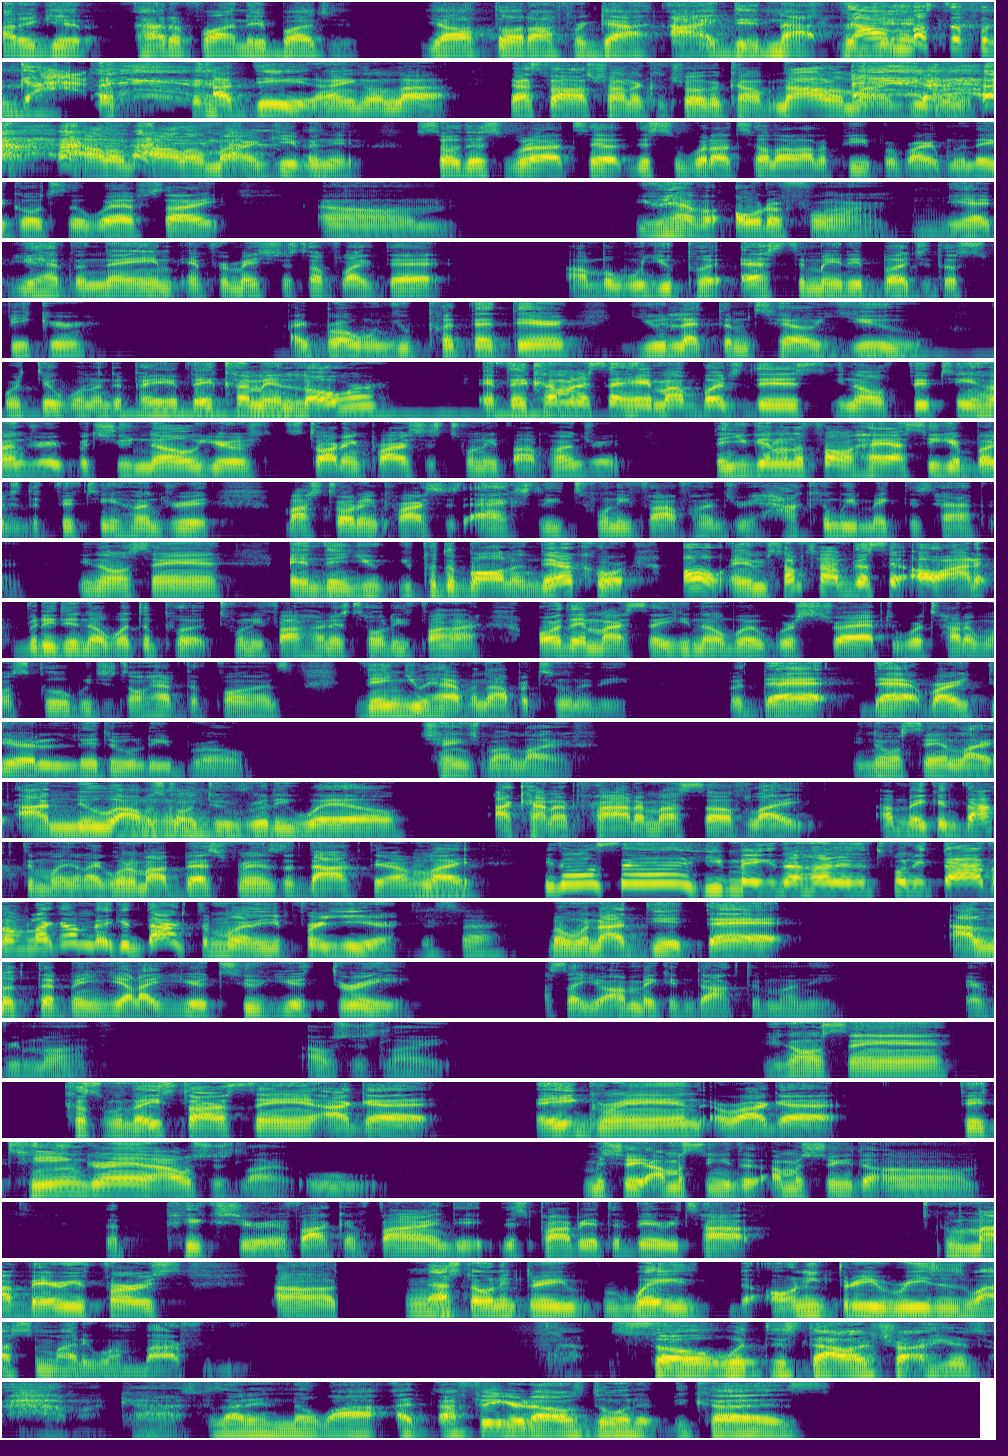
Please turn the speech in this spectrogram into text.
how to get how to find their budget. Y'all thought I forgot. I did not Y'all must have forgot. I did. I ain't gonna lie. That's why I was trying to control the comp. No, I don't mind giving it. I don't. I don't mind giving it. So this is what I tell. This is what I tell a lot of people. Right when they go to the website, um, you have an order form. Mm. You have you have the name, information, stuff like that. Um, but when you put estimated budget of speaker, like bro, when you put that there, you let them tell you what they're willing to pay. If they come in lower, if they come in and say, "Hey, my budget is you know fifteen hundred, but you know your starting price is twenty five hundred, then you get on the phone. Hey, I see your budget is fifteen hundred. My starting price is actually twenty five hundred. How can we make this happen? You know what I'm saying? And then you you put the ball in their court. Oh, and sometimes they'll say, "Oh, I really didn't know what to put. Twenty five hundred is totally fine." Or they might say, "You know what? We're strapped. We're Title One school. We just don't have the funds." Then you have an opportunity. But that that right there, literally, bro, changed my life. You know what I'm saying? Like I knew I was going to do mm. really well. I kind of proud of myself. Like I'm making doctor money. Like one of my best friends, a doctor. I'm like, mm-hmm. you know what I'm saying? He making 120,000. I'm like, I'm making doctor money per year. yes, sir. But when I did that, I looked up in year like year two, year three. I was like, yo, I'm making doctor money every month. I was just like, you know what I'm saying? Because when they start saying I got eight grand or I got 15 grand, I was just like, ooh. Let me show you. I'm gonna see you the I'm gonna show you the um the picture if I can find it. It's probably at the very top. My very first uh That's the only three ways, the only three reasons why somebody wouldn't buy from you. So with this dollar truck, here's gosh, because I didn't know why. I, I figured I was doing it because,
